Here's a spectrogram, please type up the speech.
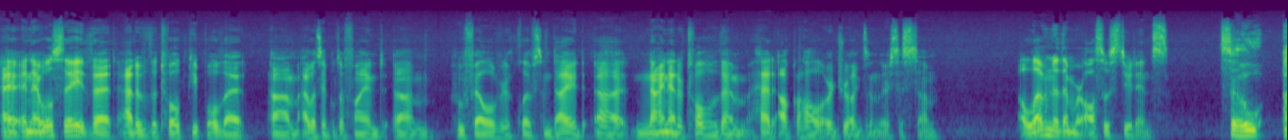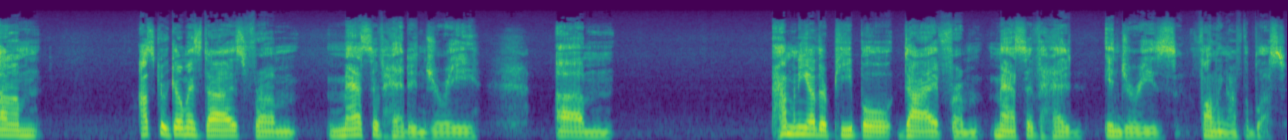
I, and I will say that out of the 12 people that um, I was able to find um, who fell over the cliffs and died, uh, nine out of 12 of them had alcohol or drugs in their system. 11 of them were also students. So, um, Oscar Gomez dies from massive head injury. Um, how many other people die from massive head injuries falling off the bluffs?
